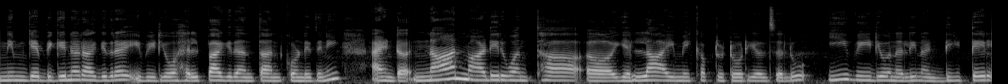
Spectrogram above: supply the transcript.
ನಿಮಗೆ ಬಿಗಿನರ್ ಆಗಿದ್ರೆ ಈ ವಿಡಿಯೋ ಹೆಲ್ಪ್ ಆಗಿದೆ ಅಂತ ಅಂದ್ಕೊಂಡಿದ್ದೀನಿ ಆ್ಯಂಡ್ ನಾನು ಮಾಡಿರುವಂಥ ಎಲ್ಲ ಐ ಮೇಕಪ್ ಟ್ಯುಟೋರಿಯಲ್ಸಲ್ಲೂ ಈ ವಿಡಿಯೋನಲ್ಲಿ ನಾನು ಡೀಟೇಲ್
